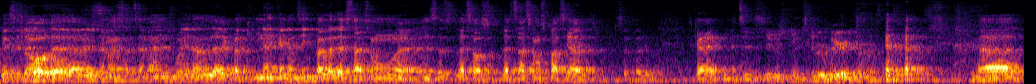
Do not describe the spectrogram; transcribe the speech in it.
Mais c'est drôle, euh, justement, cette semaine, je voyais dans le Code criminel canadien qui parlait de la station, euh, la, la- la station spatiale. Ça. C'est correct, mais c'est juste un petit peu weird. Euh,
